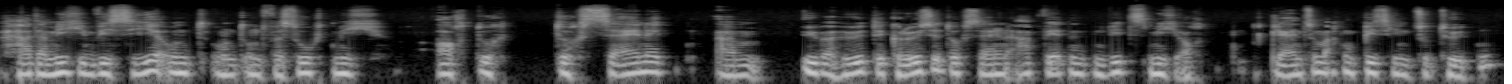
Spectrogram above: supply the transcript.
hat er mich im Visier und, und, und versucht mich auch durch, durch seine ähm, überhöhte Größe, durch seinen abwertenden Witz mich auch klein zu machen, bis hin zu töten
